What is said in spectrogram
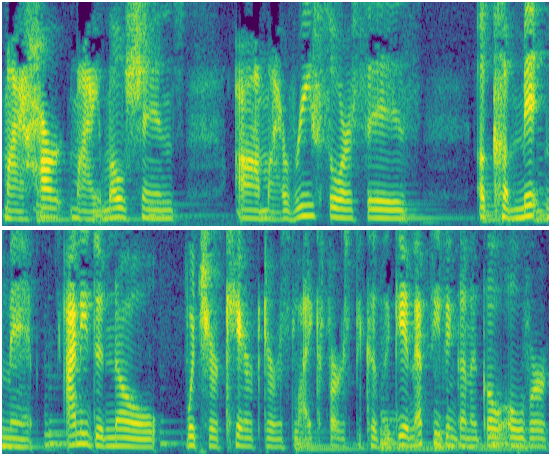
my heart, my emotions, uh, my resources a commitment, I need to know what your character is like first, because again, that's even going to go over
